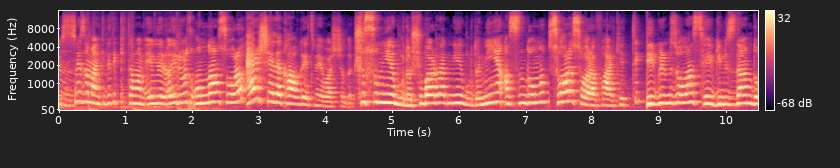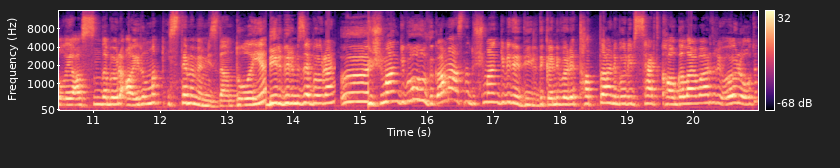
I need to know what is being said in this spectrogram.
biz. Ne zaman ki dedik ki tamam evleri ayırıyoruz ondan sonra her şeyde kavga etmeye başladık. Şu su niye burada? Şu bardak niye burada? Niye? Aslında onu sonra sonra fark ettik. Birbirimize olan sevgimizden dolayı aslında böyle ayrılmak istemememizden dolayı birbirimize böyle "Iı, düşman gibi olduk ama aslında düşman gibi de değildik. Hani böyle tatlı hani böyle bir sert kavgalar vardır ya öyle oldu.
